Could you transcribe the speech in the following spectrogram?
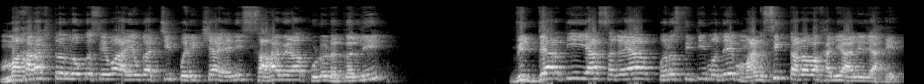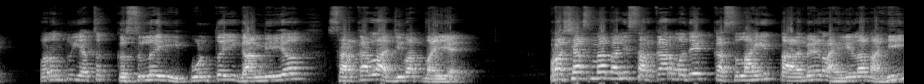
महाराष्ट्र लोकसेवा आयोगाची परीक्षा यांनी सहा वेळा पुढे ढकलली. विद्यार्थी या सगळ्या परिस्थितीमध्ये मानसिक तणावाखाली आलेले आहेत. परंतु याचं कसलंही कोणतंही गांभीर्य सरकारला अजिबात नाही आहे प्रशासनात आणि सरकारमध्ये कसलाही ताळमेळ राहिलेला नाही.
